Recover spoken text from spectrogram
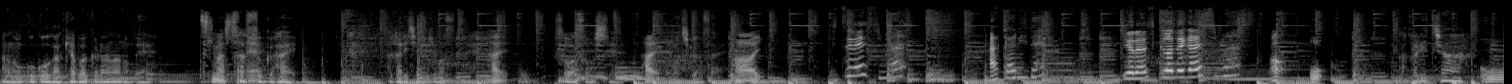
あのここがキャバクラなので着きましたね。早速、はい。あかりちゃん行きますのではい。そわそわしておはい。待ちください。はい。失礼します。あかりです。よろしくお願いします。あお、あかりちゃん。お。ー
